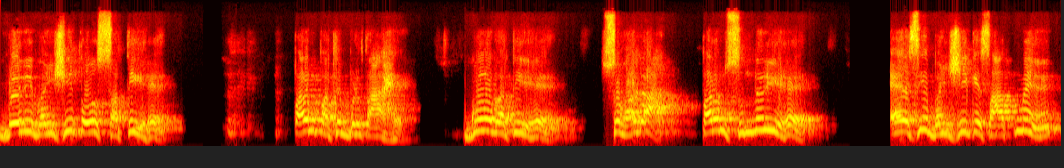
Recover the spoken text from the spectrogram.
मेरी वंशी तो सती है, परम पतिव्रता है, गुणवती है, सुभगा, परम सुंदरी है। ऐसी वंशी के साथ में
